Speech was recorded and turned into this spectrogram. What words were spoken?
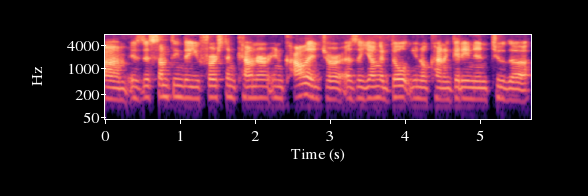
um, is this something that you first encounter in college or as a young adult, you know, kind of getting into the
